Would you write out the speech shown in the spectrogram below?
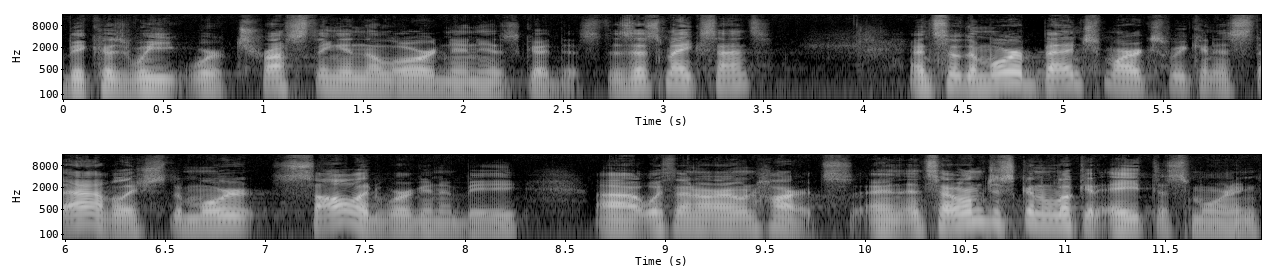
because we, we're trusting in the Lord and in His goodness. Does this make sense? And so, the more benchmarks we can establish, the more solid we're going to be uh, within our own hearts. And, and so, I'm just going to look at eight this morning,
